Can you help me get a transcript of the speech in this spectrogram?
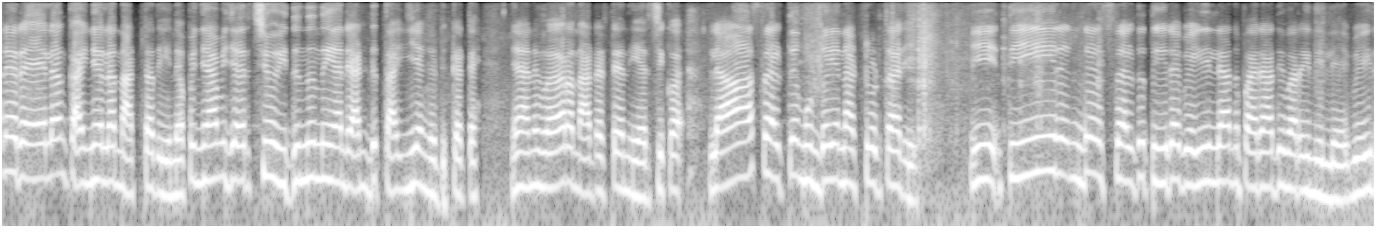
ഒരേലം കഴിഞ്ഞെല്ലാം നട്ടതീന്ന്. അപ്പം ഞാൻ വിചാരിച്ചു ഇതിൽ നിന്ന് ഞാൻ രണ്ട് തയ്യങ്ങ് എടുക്കട്ടെ. ഞാൻ വേറെ നടട്ടെ എന്ന് വിചാരിച്ചു ലാസ്റ്റ് സ്ഥലത്തും കൊണ്ടുപോയി നട്ടു കൊടുത്താലേ ഈ തീരെ എന്റെ സ്ഥലത്ത് തീരെ വെയിലില്ല എന്ന് പരാതി പറയുന്നില്ലേ? വെയിൽ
